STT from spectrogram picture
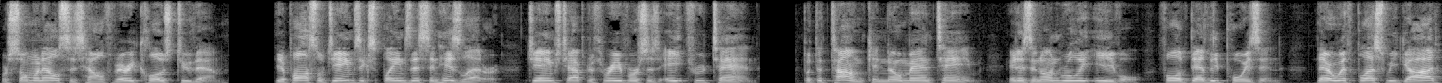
or someone else's health very close to them. The apostle James explains this in his letter, James chapter 3 verses 8 through 10. But the tongue can no man tame. It is an unruly evil, full of deadly poison. Therewith bless we God,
